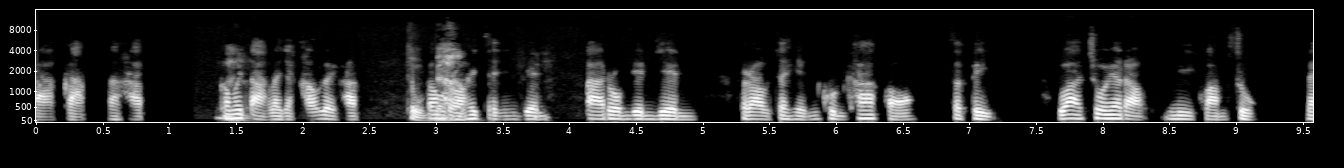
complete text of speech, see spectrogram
ด่ากลับนะครับ ก็ไม่ต่างอะไรจากเขาเลยครับ ต้องรอให้ใจเย็นๆ อารมณ์เย็นๆ เราจะเห็นคุณค่าของสติ ว่าช่วยให้เรามีความสุขใน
